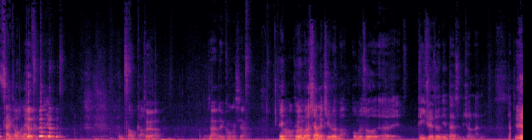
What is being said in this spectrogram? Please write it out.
踩睾丸那个怎么样？很糟糕。对啊，我们现在对共享。哎、欸，那我们要下个结论吧。我们说，呃，的确这个年代是比较难的。的确，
